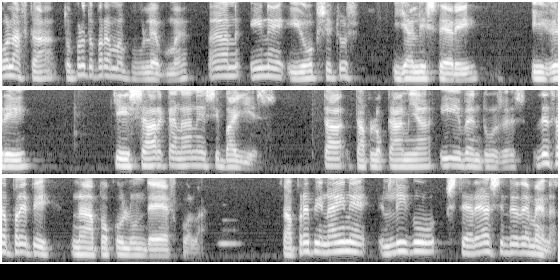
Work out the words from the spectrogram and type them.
όλα αυτά, το πρώτο πράγμα που βλέπουμε, αν είναι η όψη τους γυαλιστερή, υγρή και η σάρκα να είναι συμπαγής. Τα, τα πλοκάμια ή οι βεντούζες δεν θα πρέπει να αποκολούνται εύκολα. Θα πρέπει να είναι λίγο στερεά συνδεδεμένα.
